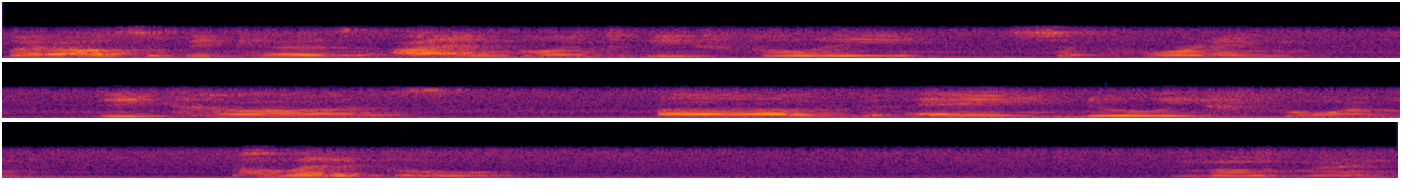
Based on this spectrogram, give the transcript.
but also because I am going to be fully supporting the cause of a newly formed political movement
